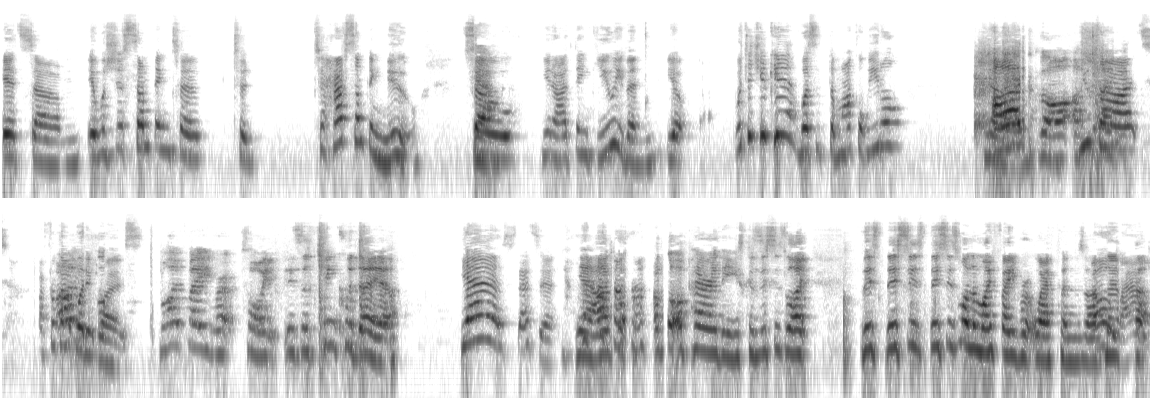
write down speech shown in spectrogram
it's um it was just something to to to have something new so yeah. you know i think you even you know, what did you get was it the Maka Weedle? No, I got you got I forgot I what it was. My favorite toy is a Cinquedea. Yes, that's it. yeah, I've got, I've got a pair of these because this is like this this is this is one of my favorite weapons. I've oh, never wow.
